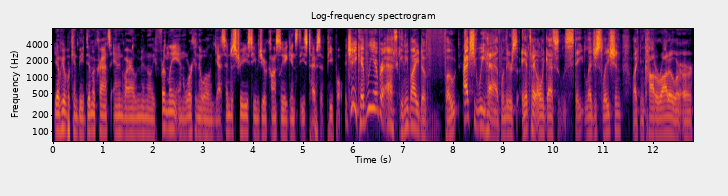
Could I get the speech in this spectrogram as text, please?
Young people can be Democrats and environmentally friendly and work in the oil and gas industry. Seems you're constantly against these types of people. Jake, have we ever asked anybody to vote? Actually, we have. When there's anti oil and gas state legislation, like in Colorado or, or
